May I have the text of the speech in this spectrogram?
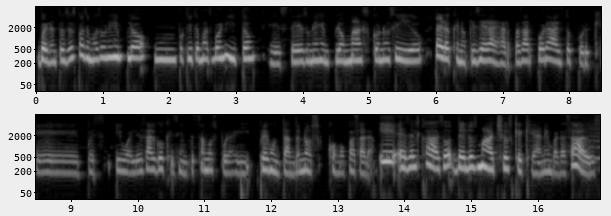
Bueno, entonces pasemos a un ejemplo un poquito más bonito. Este es un ejemplo más conocido, pero que no quisiera dejar pasar por alto porque pues igual es algo que siempre estamos por ahí preguntándonos cómo pasará. Y es el caso de los machos que quedan embarazados.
